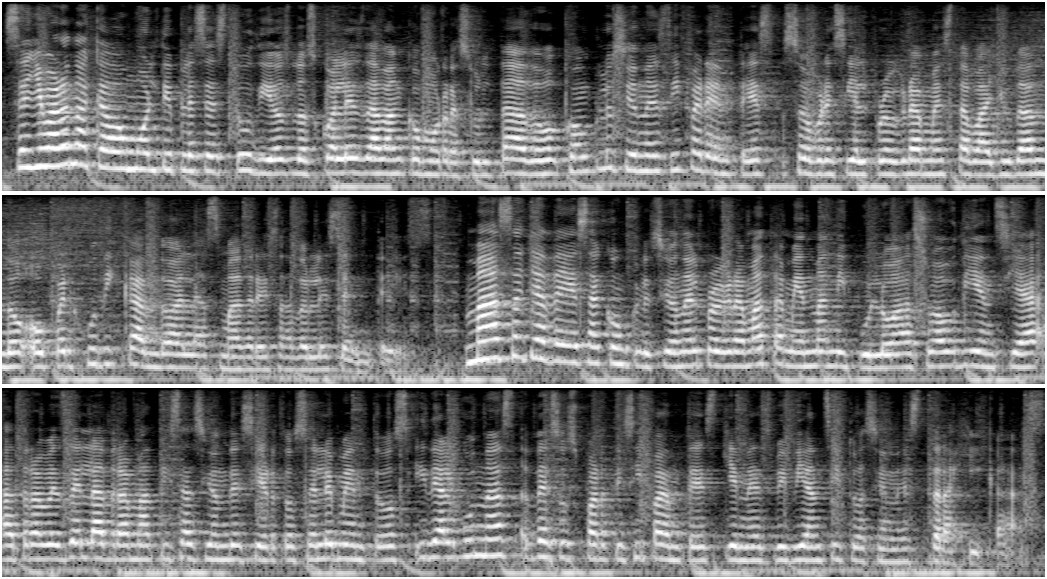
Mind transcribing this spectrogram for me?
Se llevaron a cabo múltiples estudios, los cuales daban como resultado conclusiones diferentes sobre si el programa estaba ayudando o perjudicando a las madres adolescentes. Más allá de esa conclusión, el programa también manipuló a su audiencia a través de la dramatización de ciertos elementos y de algunas de sus participantes quienes vivían situaciones trágicas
